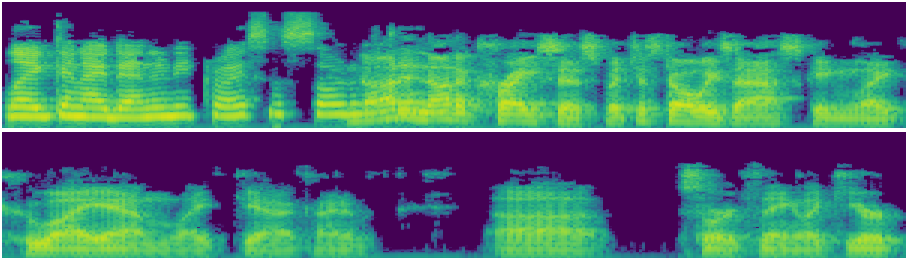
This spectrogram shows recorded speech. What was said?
like an identity crisis sort of Not a, not a crisis, but just always asking like who I am, like, yeah, kind of, uh, sort of thing. Like you're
